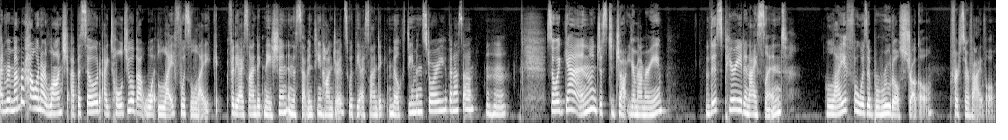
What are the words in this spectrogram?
And remember how in our launch episode, I told you about what life was like for the Icelandic nation in the 1700s with the Icelandic milk demon story, Vanessa? Mm-hmm. So, again, just to jot your memory, this period in Iceland, life was a brutal struggle for survival.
